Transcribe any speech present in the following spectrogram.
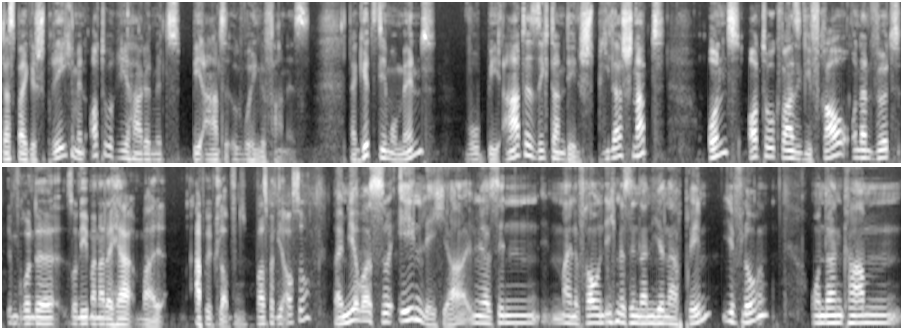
dass bei Gesprächen, wenn Otto Rehagel mit Beate irgendwo hingefahren ist, dann gibt es den Moment, wo Beate sich dann den Spieler schnappt und Otto quasi die Frau und dann wird im Grunde so nebeneinander her mal abgeklopft. War es bei dir auch so? Bei mir war es so ähnlich, ja. Wir sind, meine Frau und ich, wir sind dann hier nach Bremen geflogen und dann kam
